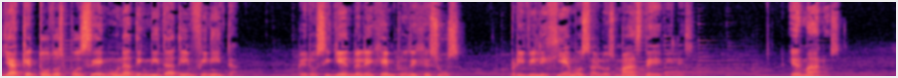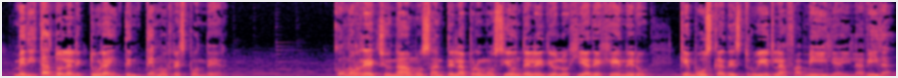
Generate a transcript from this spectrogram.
ya que todos poseen una dignidad infinita, pero siguiendo el ejemplo de Jesús, privilegiemos a los más débiles. Hermanos, meditando la lectura intentemos responder. ¿Cómo reaccionamos ante la promoción de la ideología de género que busca destruir la familia y la vida?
